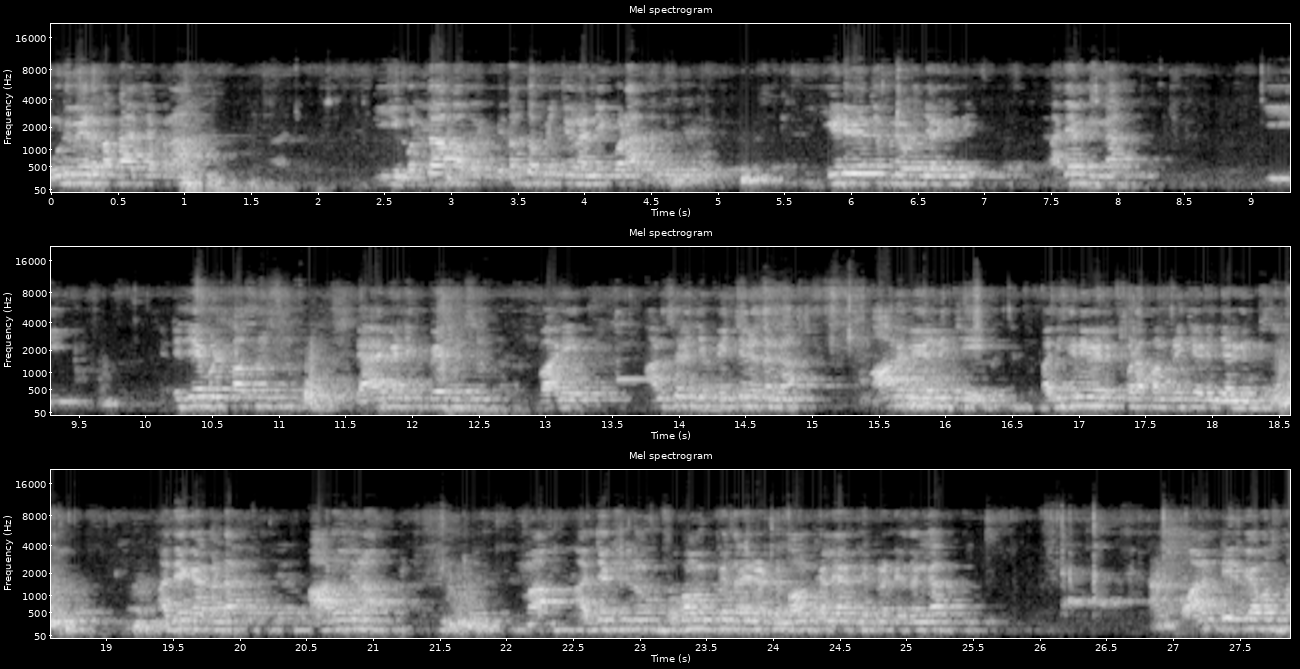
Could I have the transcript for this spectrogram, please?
మూడు వేల బకాలు చెప్పిన ఈ వృద్ధాప వితంత పింఛన్లన్నీ కూడా ఏడు వేలు చెప్పిన ఇవ్వడం జరిగింది. అదేవిధంగా ఈ డిజేబుల్డ్ పర్సన్స్ డయాబెటిక్ పేషెంట్స్ వారి అనుసరించి పెంచిన విధంగా ఆరు వేల నుంచి పదిహేను వేలకు కూడా పంపిణీ చేయడం జరిగింది. అదే కాకుండా ఆ రోజున మా అధ్యక్షులు ఉప ముఖ్యమంత్రి అయినట్టు పవన్ కళ్యాణ్ చెప్పినట్టు విధంగా వాలంటీర్ వ్యవస్థ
